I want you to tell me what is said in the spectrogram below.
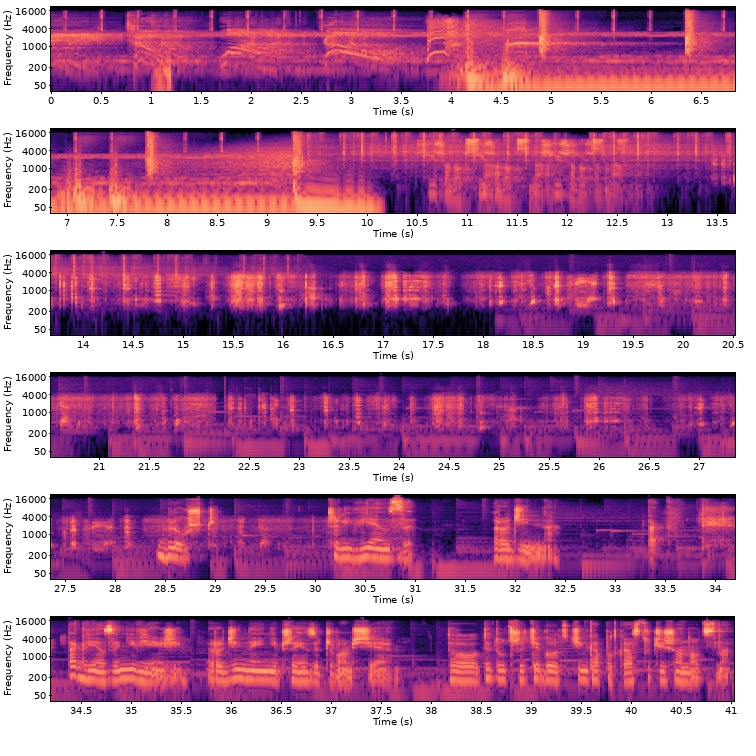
Three, two, one, go! Cisza nocna, nocna, cisza nocna. Bluszcz, czyli więzy rodzinne. Tak, tak więzy, nie więzi. Rodzinne i nie przejęzyczyłam się. To tytuł trzeciego odcinka podcastu Cisza Nocna.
